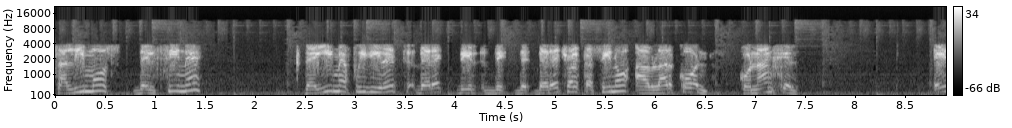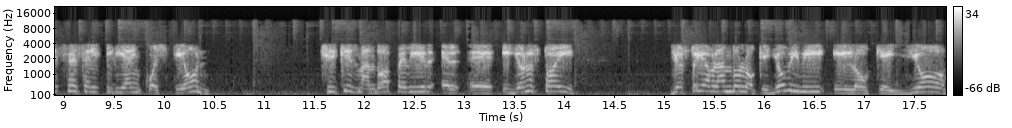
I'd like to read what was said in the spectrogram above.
Salimos del cine, de ahí me fui direct- di- di- de- derecho al casino a hablar con, con Ángel. Ese es el día en cuestión. Chiquis mandó a pedir el eh, y yo no estoy yo estoy hablando lo que yo viví y lo que yo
